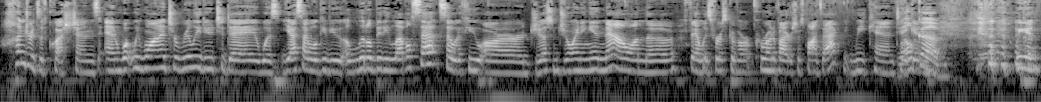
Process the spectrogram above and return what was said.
hundreds of questions. And what we wanted to really do today was yes, I will give you a little bitty level set. So if you are just joining in now on the Families First Coronavirus Response Act, we can take Welcome. it. we can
